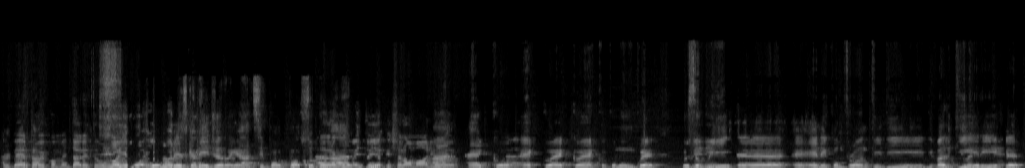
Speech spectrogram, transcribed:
Alberto, vuoi commentare tu? No, io, io, non riesco a leggere, ragazzi. Po- posso allora, provare? commento io che ce l'ho a monitor. Ah, ecco, eh. ecco, ecco, ecco. Comunque, questo Vedi? qui eh, è, è, nei confronti di, di Valtieri, Valtieri. Per,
